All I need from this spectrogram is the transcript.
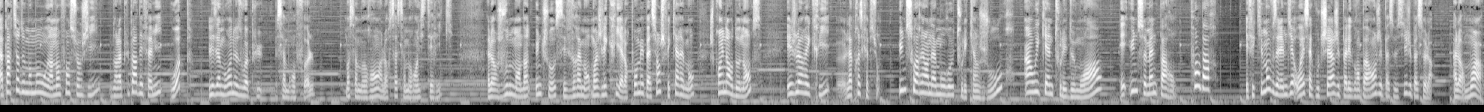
À partir du moment où un enfant surgit, dans la plupart des familles, les amoureux ne se voient plus. Ça me rend folle. Moi, ça me rend, alors ça, ça me rend hystérique. Alors, je vous demande une chose, c'est vraiment, moi je l'écris. Alors, pour mes patients, je fais carrément, je prends une ordonnance et je leur écris euh, la prescription. Une soirée en amoureux tous les 15 jours, un week-end tous les deux mois et une semaine par an. Point barre. Effectivement, vous allez me dire, ouais, ça coûte cher, j'ai pas les grands-parents, j'ai pas ceci, j'ai pas cela. Alors, moi,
